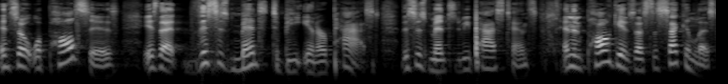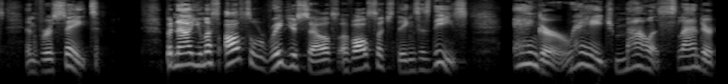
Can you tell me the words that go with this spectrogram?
And so, what Paul says is that this is meant to be in our past. This is meant to be past tense. And then Paul gives us the second list in verse 8. But now you must also rid yourselves of all such things as these anger, rage, malice, slander,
